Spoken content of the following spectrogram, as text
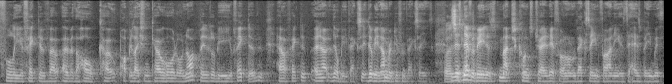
fully effective uh, over the whole co- population cohort or not, but it'll be effective. How effective? And uh, there'll be vaccine. There'll be a number of different vaccines. Well, there's never been as much concentrated effort on vaccine finding as there has been with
